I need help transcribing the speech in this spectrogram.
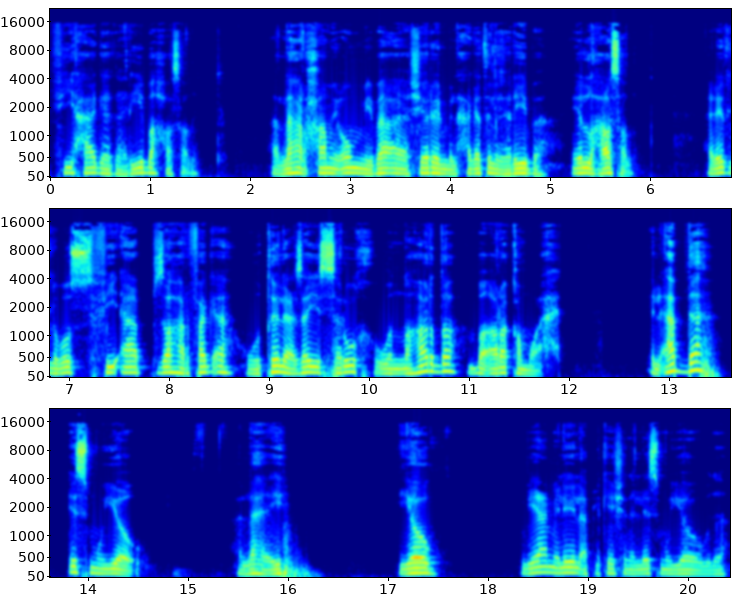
في حاجة غريبة حصلت. قال لها ارحمي أمي بقى يا شيريل من الحاجات الغريبة. إيه اللي حصل؟ قالت له بص في app ظهر فجأة وطلع زي الصاروخ والنهاردة بقى رقم واحد. ال app ده اسمه Yo. قال لها إيه؟ Yo. بيعمل إيه ال application اللي اسمه Yo ده؟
